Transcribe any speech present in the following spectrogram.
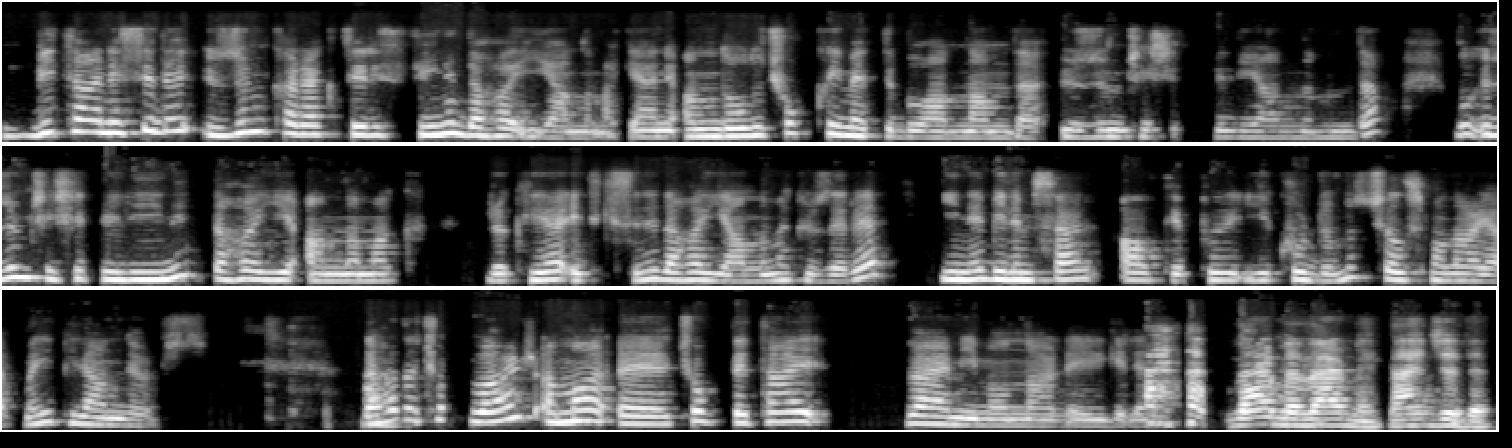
bir tanesi de üzüm karakteristiğini daha iyi anlamak. Yani Anadolu çok kıymetli bu anlamda, üzüm çeşitliliği anlamında. Bu üzüm çeşitliliğini daha iyi anlamak, rakıya etkisini daha iyi anlamak üzere yine bilimsel altyapıyı kurduğumuz çalışmalar yapmayı planlıyoruz. Daha da çok var ama e, çok detay vermeyeyim onlarla ilgili. verme verme bence de.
